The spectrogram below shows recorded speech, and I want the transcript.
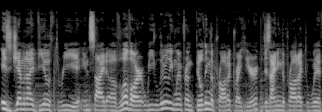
is Gemini Veo 3 inside of Lovart. We literally went from building the product right here, designing the product with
